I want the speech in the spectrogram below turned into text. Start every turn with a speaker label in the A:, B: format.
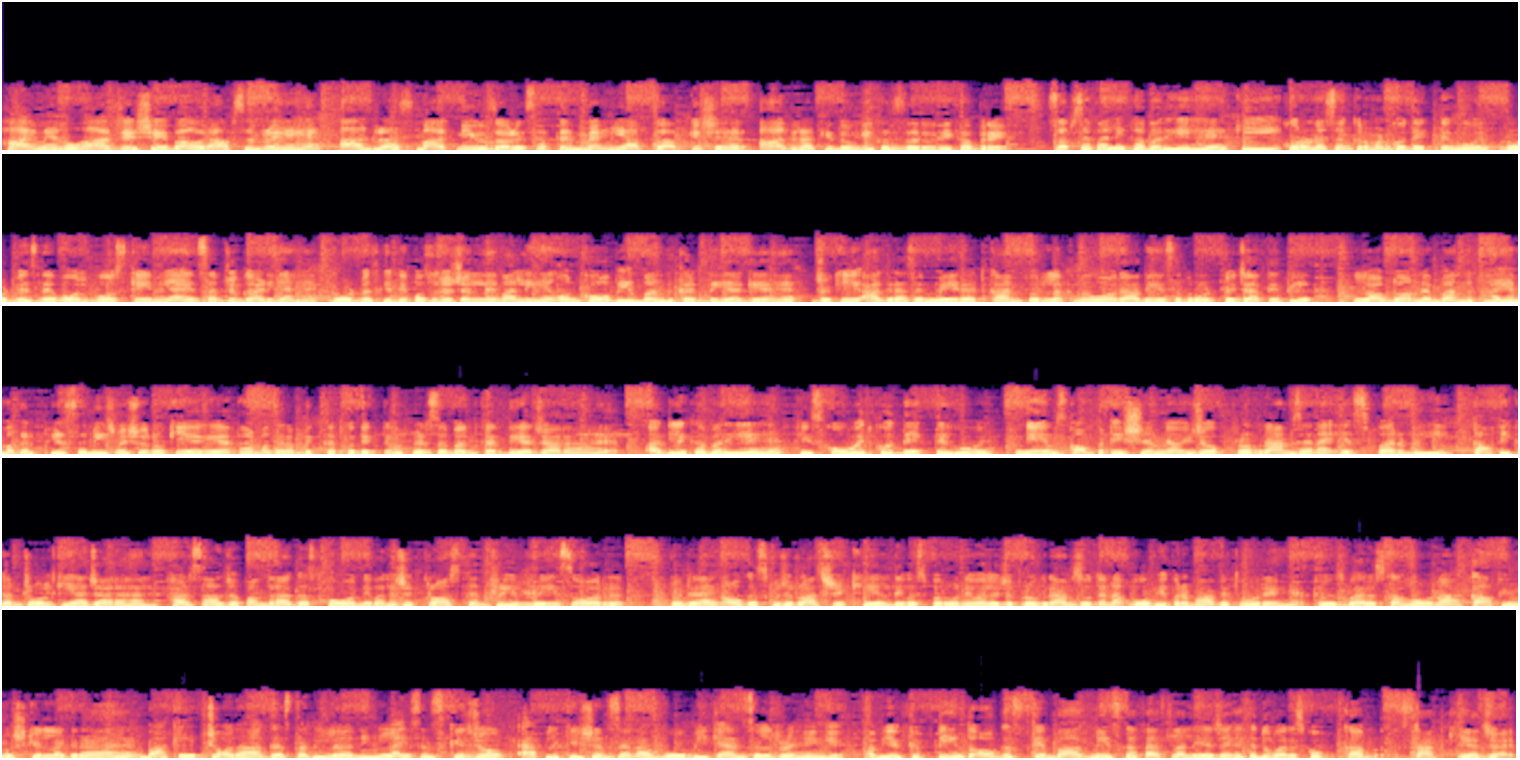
A: हाय, मैं हूँ RJ Sheba और आप सुन रहे हैं आगरा स्मार्ट न्यूज़ और इस हफ़्ते मैं ही आपको आपके शहर आगरा की दूँगी कुछ ज़रूरी खबरें। सबसे पहली खबर ये है कि कोरोना संक्रमण को देखते हुए रोडवेज़ ने वोल्वो केनिया इन सब जो गाड़ियाँ हैं, रोडवेज़ के डिपो से जो चलने वाली हैं, उनको अभी बंद कर दिया गया है, जो कि आगरा से मेरठ, कानपुर, लखनऊ और आदि ये सब रूट पे जाती थी। लॉकडाउन में बंद था ये, मगर फिर से बीच में शुरू किया गया था, मगर अब दिक्कत को देखते हुए फिर से बंद कर दिया जा रहा है। अगली खबर ये है कि इस कोविड को देखते हुए गेम्स कॉम्पिटिशन और जो प्रोग्राम्स है ना, इस पर भी काफ़ी कंट्रोल किया जा रहा है। हर साल जो 15 अगस्त को होने वाले जो क्रॉस कंट्री रेस और 29 अगस्त को जो राष्ट्रीय खेल दिवस पर होने वाले जो प्रोग्राम्स होते हैं ना, वो भी प्रभावित हो रहे हैं। तो इस बार इसका होना काफ़ी मुश्किल लग रहा है। बाकी 14 अगस्त तक लर्निंग लाइसेंस के जो एप्लीकेशन है ना, वो भी कैंसिल रहेंगे। अब ये फिफ्टींथ अगस्त के बाद में इसका फैसला लिया जाएगा कि दोबारा इसको कब स्टार्ट किया जाए।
